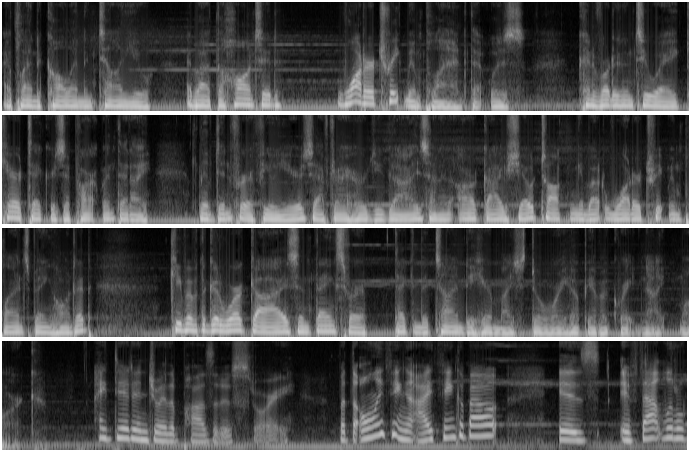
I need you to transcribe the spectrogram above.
I plan to call in and tell you about the haunted water treatment plant that was converted into a caretaker's apartment that I lived in for a few years after I heard you guys on an archive show talking about water treatment plants being haunted. Keep up the good work, guys, and thanks for taking the time to hear my story. Hope you have a great night, Mark. I did enjoy the positive story. But the only thing I think about is if that little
